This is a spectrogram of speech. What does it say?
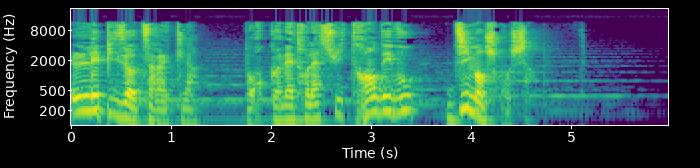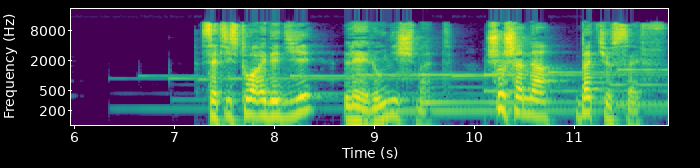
l'épisode s'arrête là. Pour connaître la suite, rendez-vous dimanche prochain. Cette histoire est dédiée les Nishmat, Shoshana Bat Yosef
